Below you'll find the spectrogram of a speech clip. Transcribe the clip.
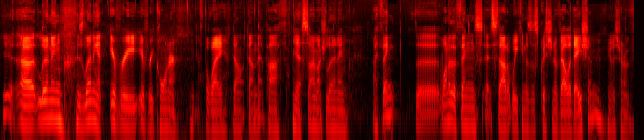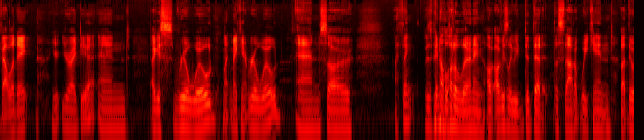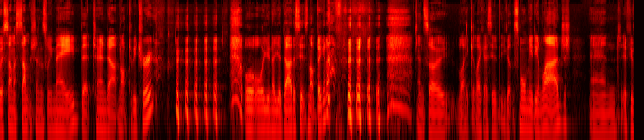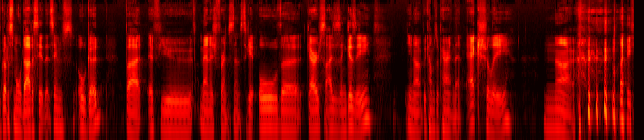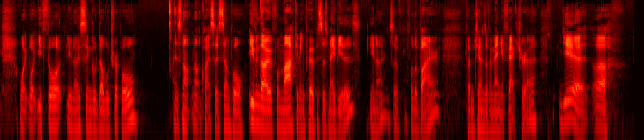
Yeah, uh, learning is learning at every every corner of the way down down that path. Yeah, so much learning. I think the one of the things at Startup Weekend is this question of validation. You're always trying to validate your, your idea, and I guess real world, like making it real world. And so, I think there's been a lot of learning. Obviously, we did that at the startup weekend, but there were some assumptions we made that turned out not to be true. or, or, you know, your data set's not big enough. and so, like, like I said, you got the small, medium, large. And if you've got a small data set, that seems all good. But if you manage, for instance, to get all the garage sizes in Gizzy, you know, it becomes apparent that actually no. like what what you thought, you know, single, double, triple, it's not not quite so simple. Even though for marketing purposes maybe it is, you know, so for the buyer, but in terms of a manufacturer, yeah, oh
